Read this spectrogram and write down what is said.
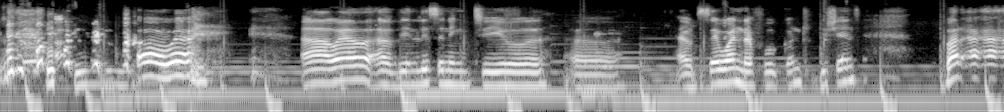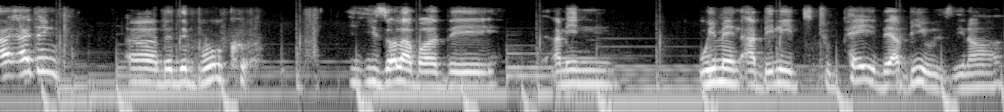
Oh well uh, well i've been listening to you uh, i would say wonderful contributions but i i, I think uh, the, the book is all about the i mean women ability to pay their bills you know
